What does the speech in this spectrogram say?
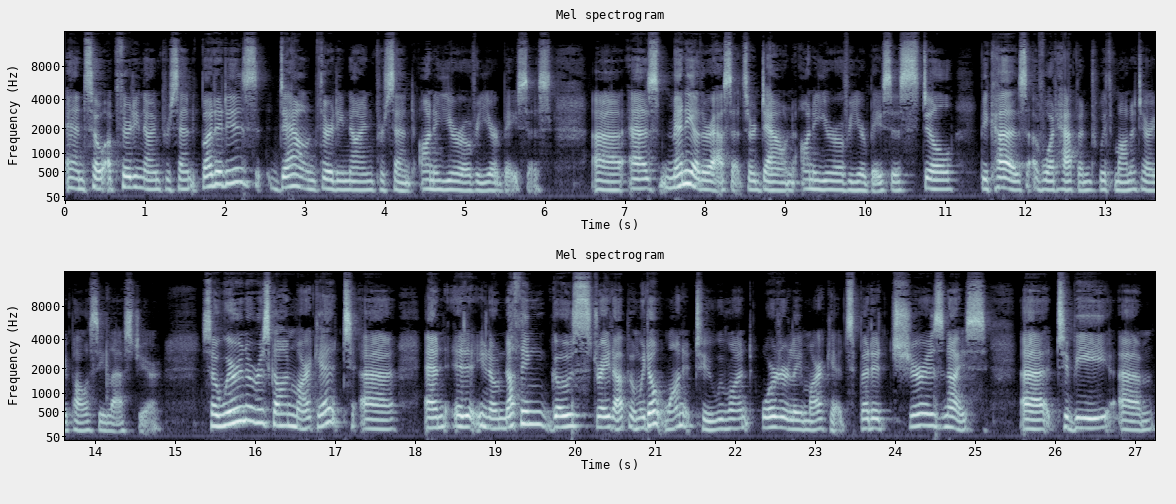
and so up 39%, but it is down 39% on a year over year basis. Uh, as many other assets are down on a year over year basis, still because of what happened with monetary policy last year. So we're in a risk on market. Uh, and it, you know nothing goes straight up and we don't want it to we want orderly markets but it sure is nice uh, to be um,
